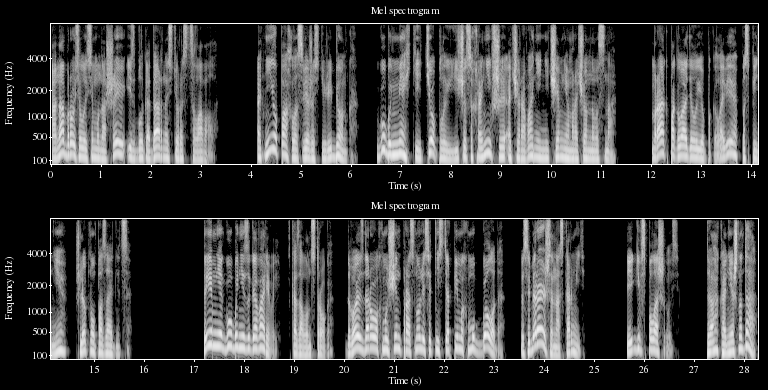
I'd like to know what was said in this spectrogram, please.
Она бросилась ему на шею и с благодарностью расцеловала. От нее пахло свежестью ребенка. Губы мягкие, теплые, еще сохранившие очарование ничем не омраченного сна. Мрак погладил ее по голове, по спине, шлепнул по заднице. «Ты мне губы не заговаривай», — сказал он строго. «Двое здоровых мужчин проснулись от нестерпимых мук голода. Ты собираешься нас кормить?» Игги всполошилась. «Да, конечно, да.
